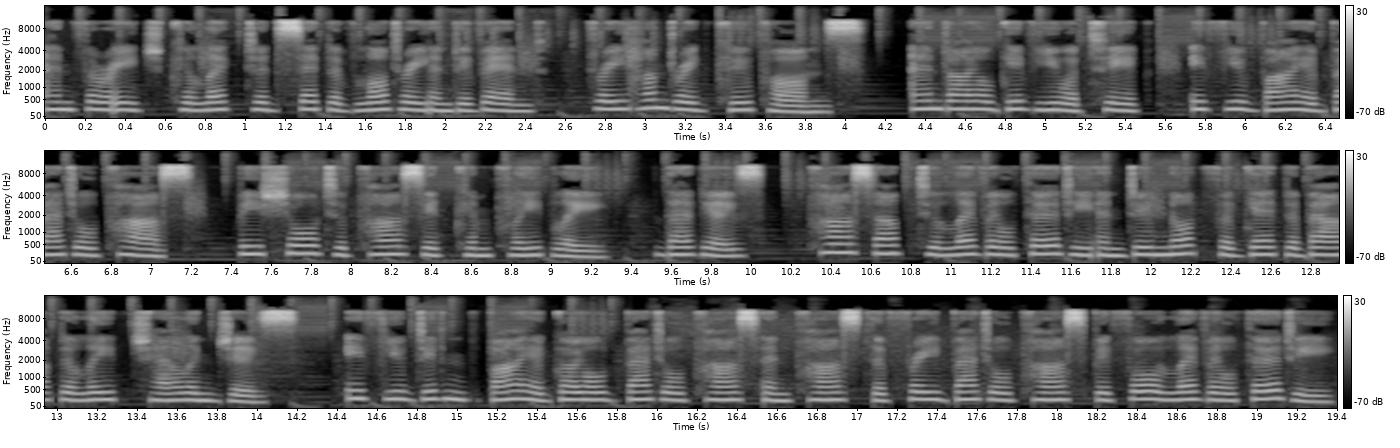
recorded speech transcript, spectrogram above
and for each collected set of Lottery and Event, 300 coupons. And I'll give you a tip, if you buy a Battle Pass, be sure to pass it completely. That is, pass up to level 30 and do not forget about Elite Challenges. If you didn't buy a gold battle pass and passed the free battle pass before level 30,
